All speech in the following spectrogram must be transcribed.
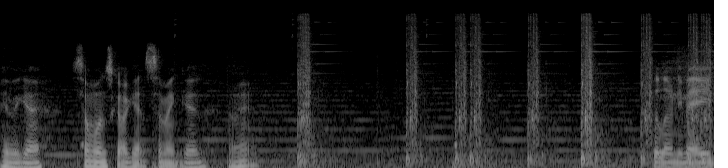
here we go. Someone's got to get something good, alright? Still only mage.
